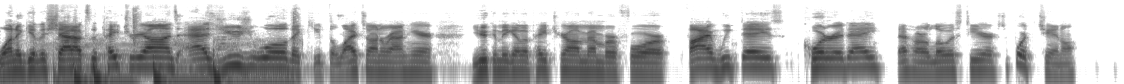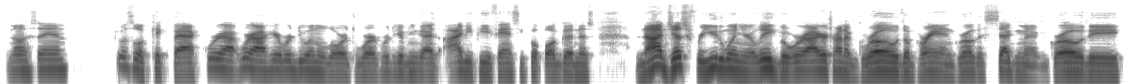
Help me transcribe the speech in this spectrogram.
Want to give a shout out to the Patreons as usual. They keep the lights on around here. You can become a Patreon member for five weekdays, quarter a day. That's our lowest tier. Support the channel. You know what I'm saying? Give us a little kickback. We're out, we're out here. We're doing the Lord's work. We're giving you guys IDP fantasy football goodness, not just for you to win your league, but we're out here trying to grow the brand, grow the segment, grow the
